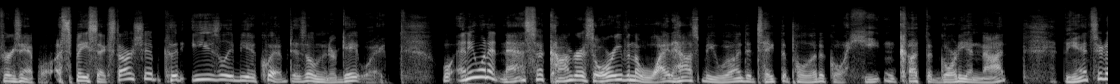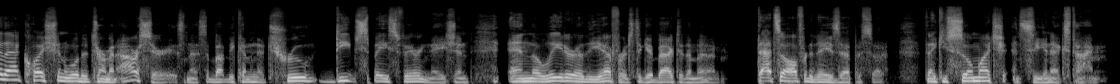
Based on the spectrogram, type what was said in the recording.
For example, a SpaceX Starship could easily be equipped as a lunar gateway. Will anyone at NASA, Congress, or even the White House be willing to take the political heat and cut the Gordian knot? The answer to that question will determine our seriousness about becoming a true deep space faring nation and the leader of the efforts to get back to the moon. That's all for today's episode. Thank you so much and see you next time.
